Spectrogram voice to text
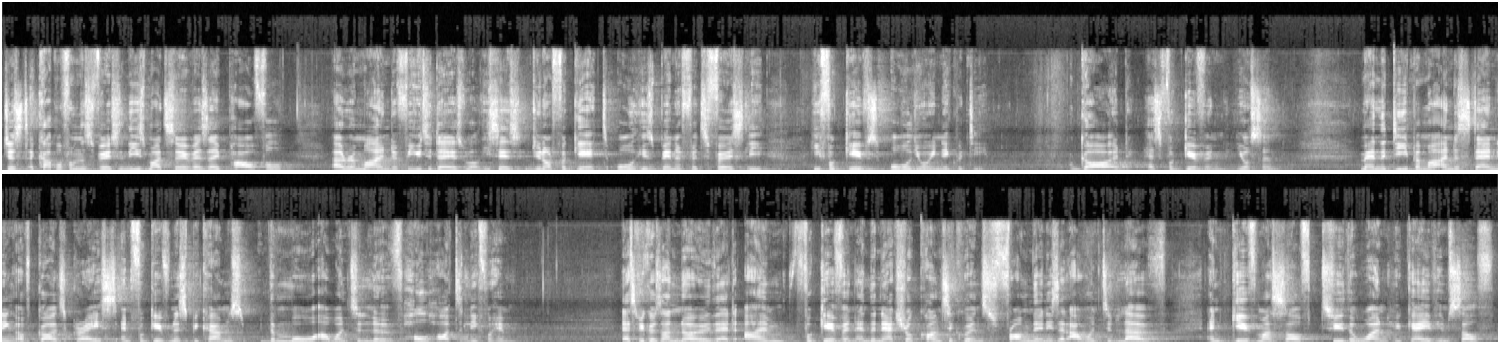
just a couple from this verse, and these might serve as a powerful a reminder for you today as well. He says, Do not forget all his benefits. Firstly, he forgives all your iniquity. God has forgiven your sin. Man, the deeper my understanding of God's grace and forgiveness becomes, the more I want to live wholeheartedly for Him. That's because I know that I'm forgiven, and the natural consequence from then is that I want to love and give myself to the one who gave Himself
